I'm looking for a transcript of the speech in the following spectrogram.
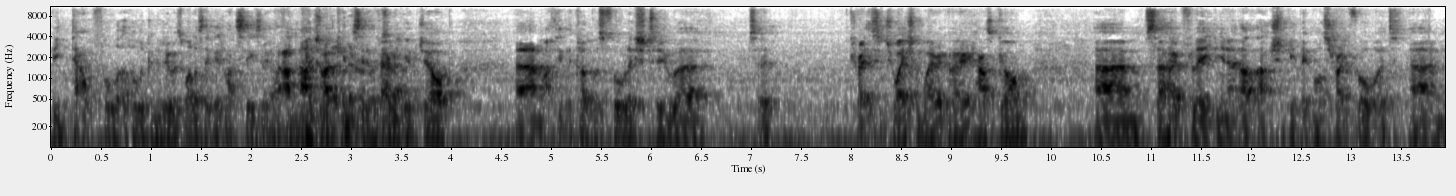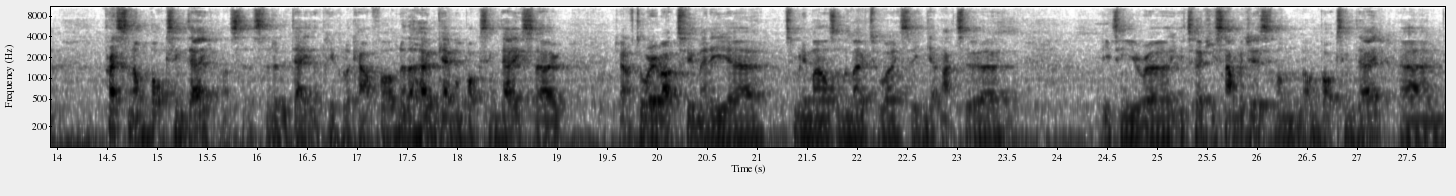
be doubtful that Hull are going to do as well as they did last season. Yeah, I think Nigel Adkins did a very yeah. good job. Um, I think the club was foolish to uh, to create the situation where it, where he has gone. Um, so hopefully, you know that, that should be a bit more straightforward. Um, Preston on Boxing Day. That's, that's another date that people look out for. Another home game on Boxing Day, so don't have to worry about too many uh, too many miles on the motorway. So you can get back to uh, eating your uh, your turkey sandwiches on, on Boxing Day. Um,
